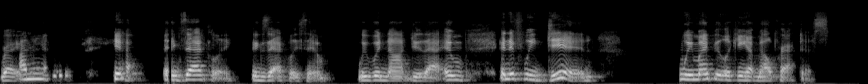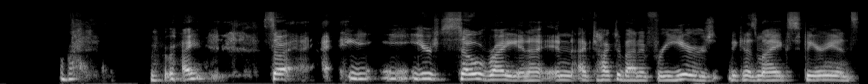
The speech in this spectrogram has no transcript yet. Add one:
Right. I mean, yeah, exactly. Exactly, Sam. We would not do that. And and if we did, we might be looking at malpractice. Right. right so you're so right and i and i've talked about it for years because my experience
